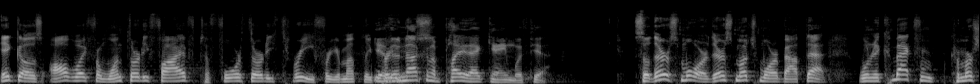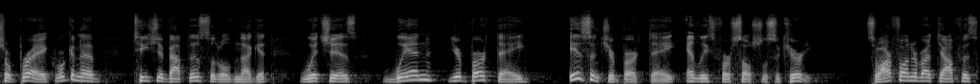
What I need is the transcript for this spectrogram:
it goes all the way from 135 to 433 for your monthly yeah, premiums. they're not going to play that game with you. So there's more. There's much more about that. When we come back from commercial break, we're going to teach you about this little nugget, which is when your birthday isn't your birthday, at least for Social Security. So our phone number at the office,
